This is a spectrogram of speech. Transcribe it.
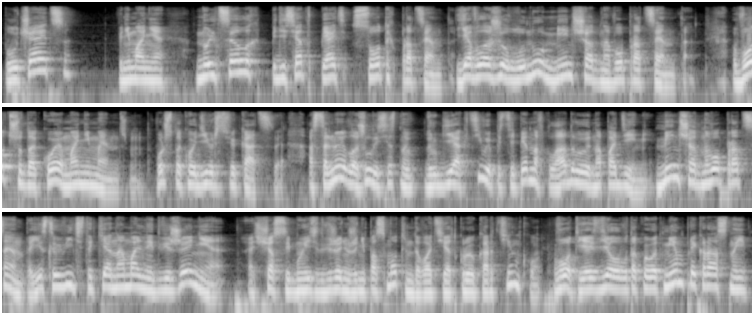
Получается, внимание, 0,55%. Я вложил в Луну меньше 1%. Вот что такое money management, вот что такое диверсификация. Остальное я вложил, естественно, в другие активы и постепенно вкладываю на падение. Меньше 1%. Если вы видите такие аномальные движения, а сейчас мы эти движения уже не посмотрим, давайте я открою картинку. Вот, я сделал вот такой вот мем прекрасный.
